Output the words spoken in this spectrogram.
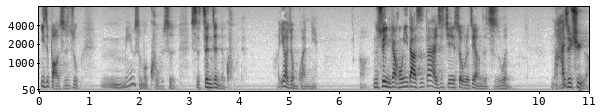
一直保持住，没有什么苦是是真正的苦的，要这种观念啊，所以你看弘一大师他还是接受了这样的质问，那还是去了。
